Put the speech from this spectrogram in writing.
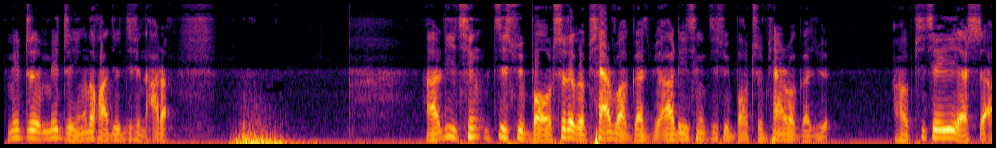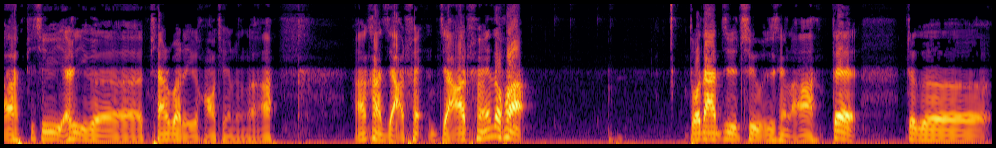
没止没止盈的话就继续拿着。啊，沥青继续保持这个偏弱格局啊，沥青继续保持偏弱格局。然后 PCA 也是啊，PCA 也是一个偏弱的一个行情，整个啊，啊看甲醇，甲醇的话，多单继续持有就行了啊，在这个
